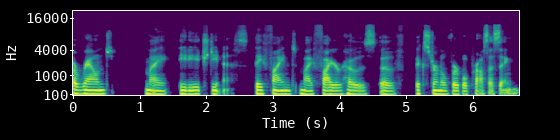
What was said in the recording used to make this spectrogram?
around my ADHDness. They find my fire hose of external verbal processing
